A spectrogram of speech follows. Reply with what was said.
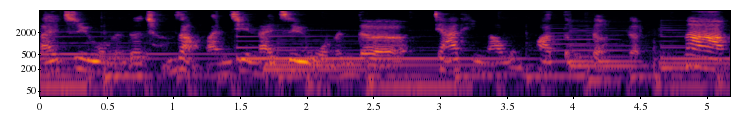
来自于我们的成长环境，来自于我们的家庭啊、文化等等的。那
